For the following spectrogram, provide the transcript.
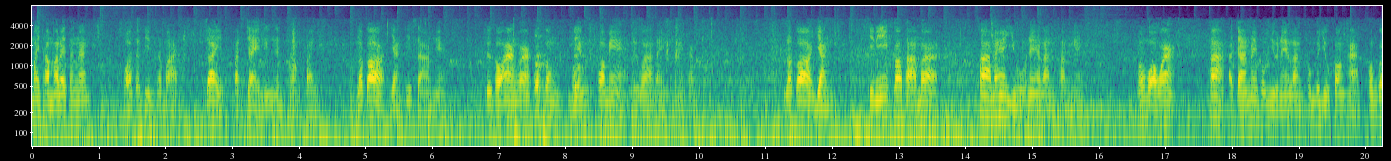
ไม่ทำอะไรทั้งนั้น ขอแต่บินสบาทได้ปัจจัยหรือเงินทองไป แล้วก็อย่างที่สามเนี่ยคือเขาอ้างว่าเขาต้องเลี้ยงพ่อแม่หรือว่าอะไรใช่ไหมครับ แล้วก็อย่างทีนี้ก็ถามว่าถ้าไม่ให้อยู่ในอรันทำไง ผมบอกว่าถ้าอาจารย์ไม่ให้ผมอยู่ในอรันผมไปอยู่คลองหาด ผมก็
